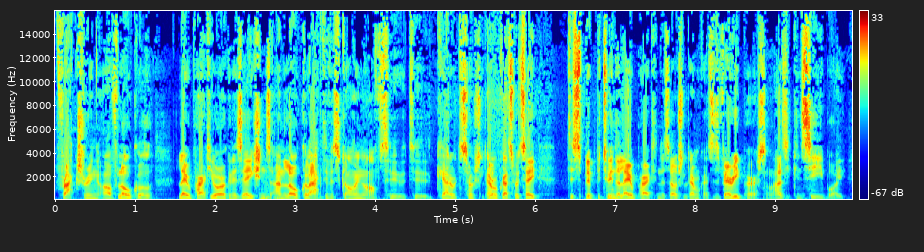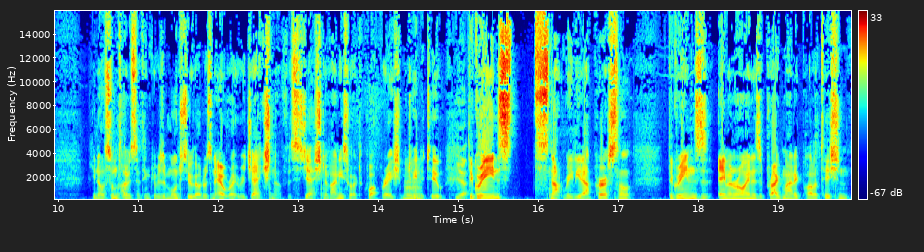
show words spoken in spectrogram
fracturing of local Labour Party organisations and local activists going off to, to gather with the Social Democrats. So I'd say the split between the Labour Party and the Social Democrats is very personal, as you can see by. You know, sometimes I think there was a month or two ago there was an outright rejection of the suggestion of any sort of cooperation between the two. Yeah. The Greens, it's not really that personal. The Greens, Eamon Ryan is a pragmatic politician.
